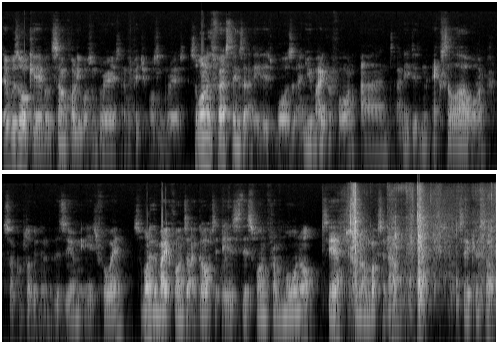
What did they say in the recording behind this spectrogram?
it was okay but the sound quality wasn't great and the picture wasn't great. So one of the first things that I needed was a new microphone and I needed an XLR one so I can plug it into the Zoom H4n. So one of the microphones that I got is this one from Maono. So yeah, just to unbox it now take this off.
